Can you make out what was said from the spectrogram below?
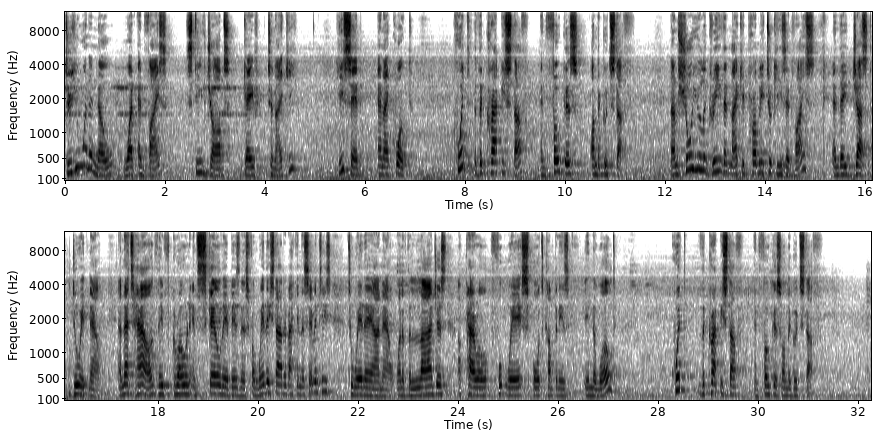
Do you want to know what advice Steve Jobs gave to Nike? He said, and I quote, quit the crappy stuff and focus on the good stuff. Now, I'm sure you'll agree that Nike probably took his advice and they just do it now. And that's how they've grown and scaled their business from where they started back in the 70s to where they are now. One of the largest apparel, footwear, sports companies in the world. Quit the crappy stuff and focus on the good stuff.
